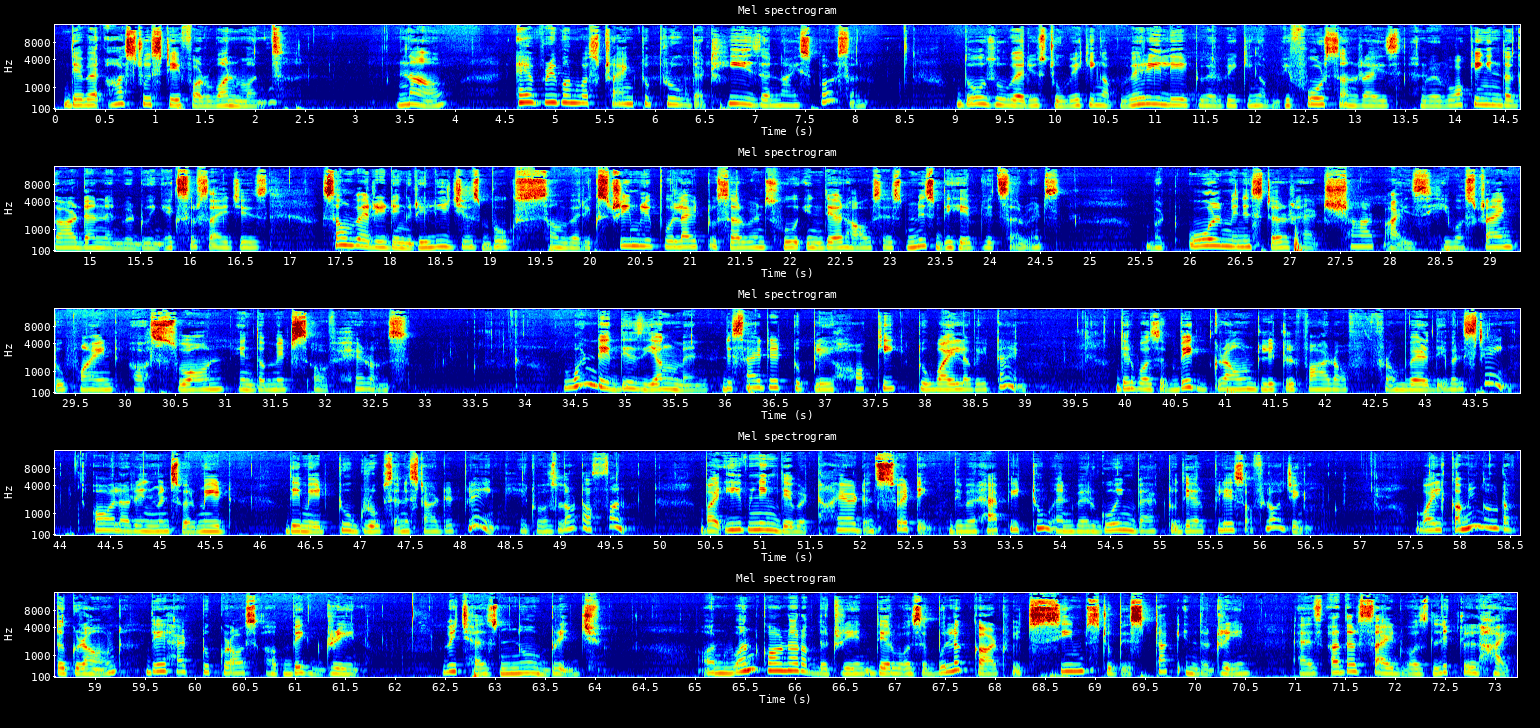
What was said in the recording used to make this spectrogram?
They were asked to stay for one month. Now, everyone was trying to prove that he is a nice person. Those who were used to waking up very late were waking up before sunrise and were walking in the garden and were doing exercises some were reading religious books, some were extremely polite to servants who in their houses misbehaved with servants. But old minister had sharp eyes. He was trying to find a swan in the midst of herons. One day these young men decided to play hockey to while away time. There was a big ground little far off from where they were staying. All arrangements were made they made two groups and started playing. It was a lot of fun. By evening, they were tired and sweating. They were happy too and were going back to their place of lodging. While coming out of the ground, they had to cross a big drain which has no bridge. On one corner of the drain there was a bullock cart which seems to be stuck in the drain as other side was little high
